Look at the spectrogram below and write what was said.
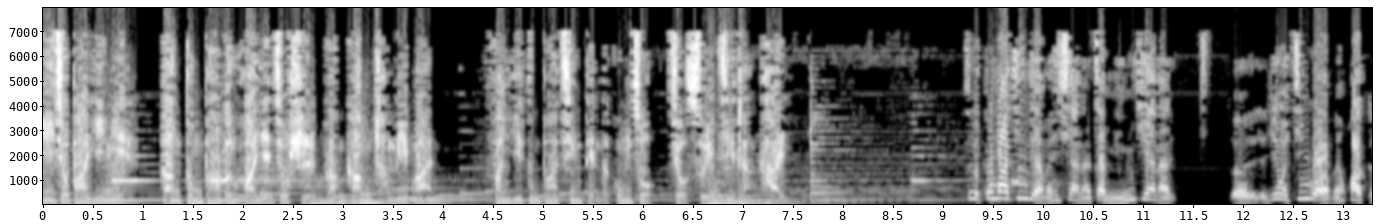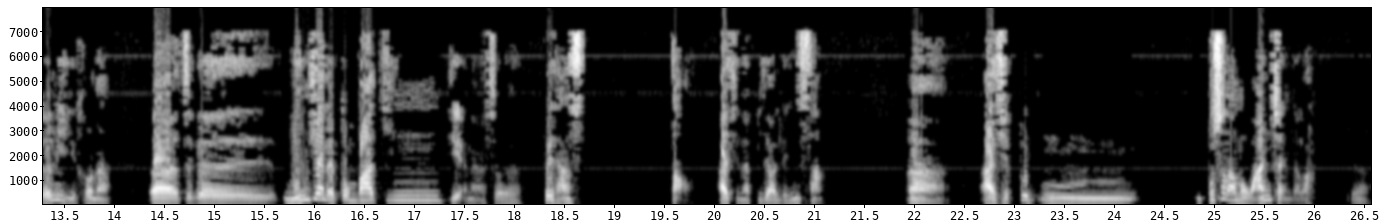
一九八一年。当东巴文化研究室刚刚成立完，翻译东巴经典的工作就随即展开。这个东巴经典文献呢，在民间呢，呃，因为经过文化革命以后呢，呃，这个民间的东巴经典呢是非常少，而且呢比较零散，啊，而且不，嗯，不是那么完整的了，呃，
